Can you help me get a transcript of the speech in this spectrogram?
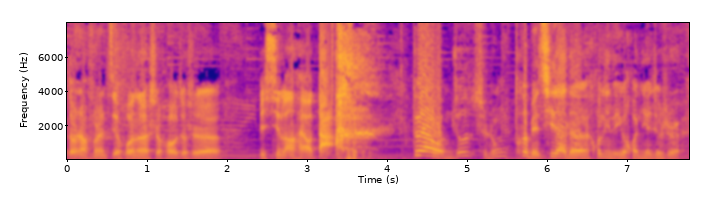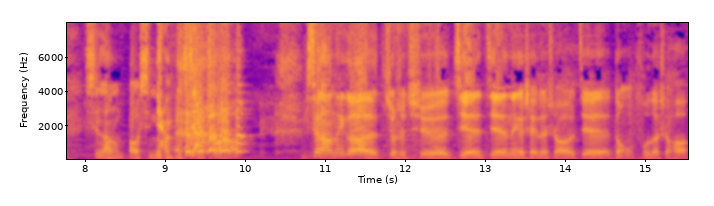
董事长夫人结婚的时候，就是比新郎还要大。对啊，我们就始终特别期待的婚礼的一个环节，就是新郎抱新娘下床。新郎那个就是去接接那个谁的时候，接董夫的时候，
